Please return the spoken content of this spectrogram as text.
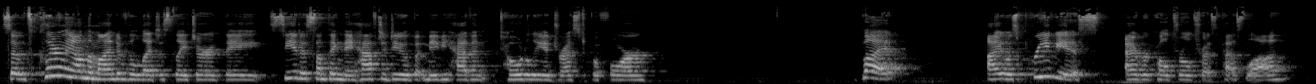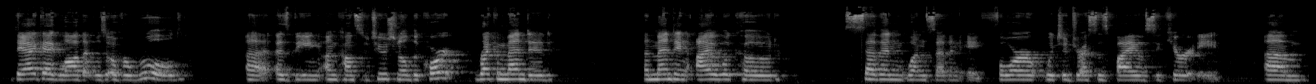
So it's clearly on the mind of the legislature. They see it as something they have to do, but maybe haven't totally addressed before. But Iowa's previous agricultural trespass law, the Ag-gag law that was overruled uh, as being unconstitutional, the court recommended amending Iowa Code 71784, which addresses biosecurity. Um,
